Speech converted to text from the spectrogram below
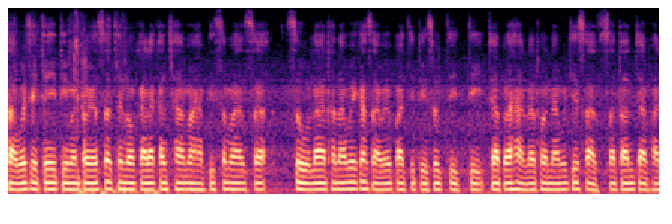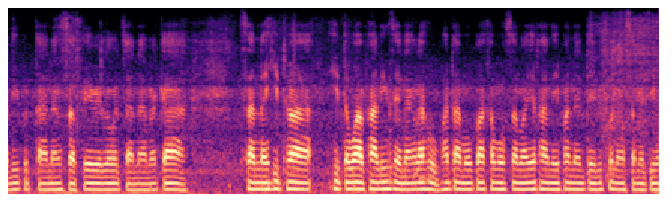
สาวเจเจติมันโตยสัจโนกาลกัญชามหาปิสมาสสุลาธนเวกสาเวปาจิติสุจิติจาประหารละทนามุจิสัสสตันจาภาริปุตตานังสพเพเวโรจานามกาสันนหิทวาหิตวาพาลิงเสนังลาหุพัตตามุปาคมงสมายทานิพันนันเตวิคุนังสมัติว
